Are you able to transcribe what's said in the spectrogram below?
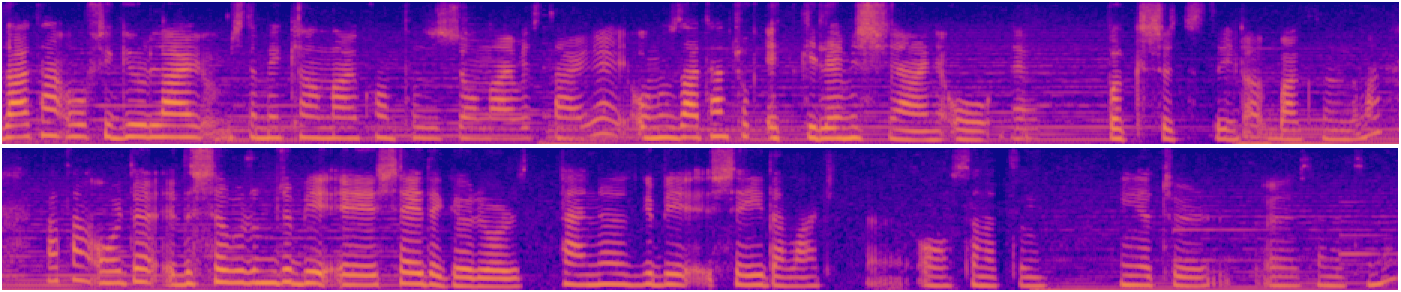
Zaten o figürler, işte mekanlar, kompozisyonlar vesaire onu zaten çok etkilemiş yani o Evet. bakış açısıyla baktığın zaman. Zaten orada dışa vurumcu bir e, şey de görüyoruz. Kendine özgü bir şeyi de var e, o sanatın, minyatür e, sanatının.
